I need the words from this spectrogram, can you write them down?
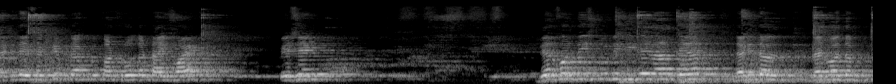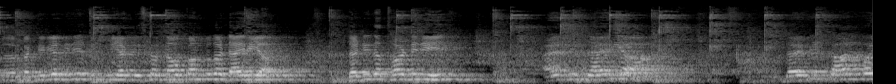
that is the effective drug to control the typhoid patient. Therefore, these two diseases are there. That is the that was the bacterial disease which we have discussed. Now come to the diarrhea. That is the third disease. And this diarrhea that is caused by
